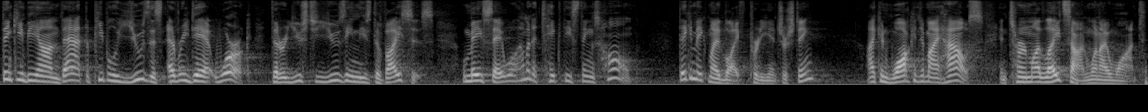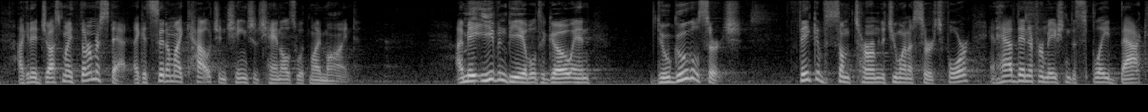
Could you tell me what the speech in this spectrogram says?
thinking beyond that, the people who use this every day at work that are used to using these devices may say, Well, I'm going to take these things home. They can make my life pretty interesting. I can walk into my house and turn my lights on when I want. I can adjust my thermostat. I can sit on my couch and change the channels with my mind. I may even be able to go and do a Google search. Think of some term that you want to search for and have that information displayed back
